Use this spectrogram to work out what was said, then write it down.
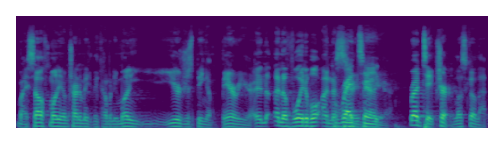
myself money. I'm trying to make the company money. You're just being a barrier, an unavoidable, unnecessary Red tape. barrier. Red tape, sure. Let's go that.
